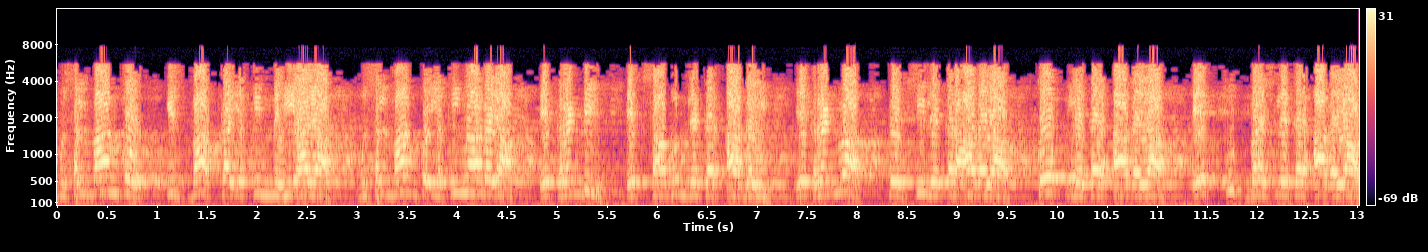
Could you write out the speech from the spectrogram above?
مسلمان کو اس بات کا یقین نہیں آیا۔ مسلمان کو یقین آ گیا۔ ایک رنڈی، ایک صابن لے کر آ گئی۔ ایک رنڈوا پیپسی لے کر آ گیا۔ کوک لے کر آ گیا۔ ایک ٹوتھ برش لے کر آ گیا۔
